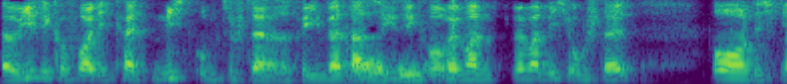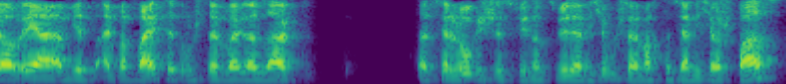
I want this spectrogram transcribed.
äh, Risikofreudigkeit nicht umzustellen. Also für ihn wäre das Risiko, wenn man, wenn man nicht umstellt. Und ich glaube, er wird einfach weiter umstellen, weil er sagt, das ja logisch ist für ihn, das will er nicht umstellen, macht das ja nicht aus Spaß.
